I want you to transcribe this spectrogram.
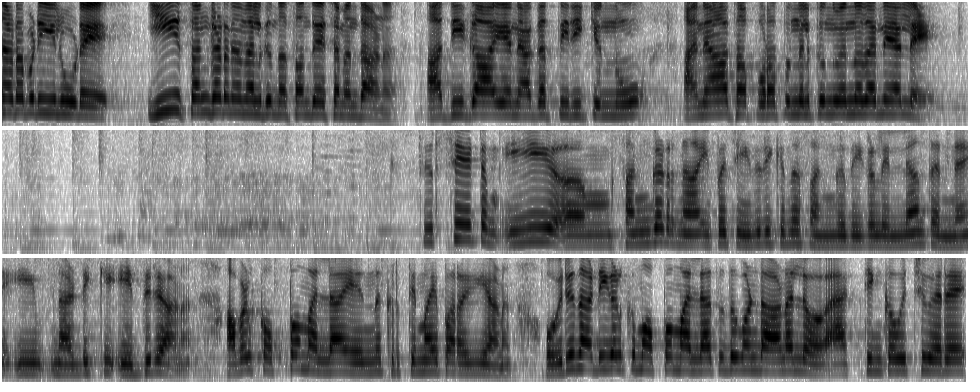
നടപടിയിലൂടെ ഈ സംഘടന നൽകുന്ന സന്ദേശം എന്താണ്? അധികായൻ അകത്തിരിക്കുന്നു അനാഥ പുറത്തു നിൽക്കുന്നു എന്ന് തന്നെയല്ലേ? തീർച്ചയായിട്ടും ഈ സംഘടന ഇപ്പോൾ ചെയ്തിരിക്കുന്ന സംഗതികളെല്ലാം തന്നെ ഈ നടിക്ക് എതിരാണ്. അവൾക്കൊപ്പമല്ല എന്ന് കൃത്യമായി പറയുകയാണ്. ഒരു നടികൾക്കും ഒപ്പമല്ലാത്തത് കൊണ്ടാണല്ലോ ആക്ടിംഗ് കൗച്ച് വരെ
